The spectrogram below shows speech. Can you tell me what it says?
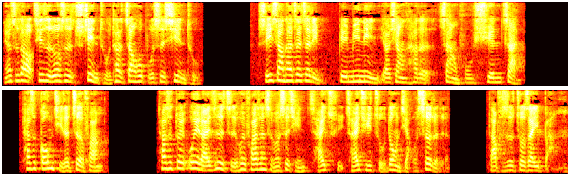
你要知道，妻子若是信徒，她的丈夫不是信徒。实际上，她在这里被命令要向她的丈夫宣战，她是攻击的这方，她是对未来日子会发生什么事情采取采取主动角色的人，她不是坐在一旁，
